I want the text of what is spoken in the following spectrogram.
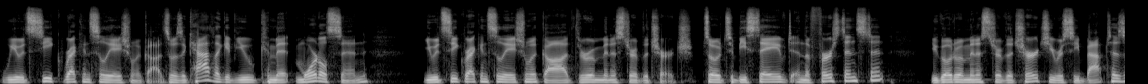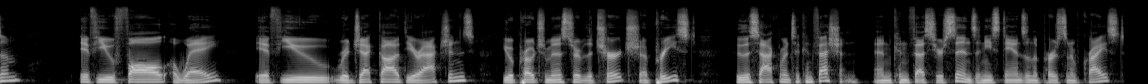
we would seek reconciliation with God. So as a Catholic, if you commit mortal sin, you would seek reconciliation with God through a minister of the church. So to be saved in the first instant, you go to a minister of the church, you receive baptism. If you fall away, if you reject God through your actions, you approach a minister of the church, a priest, through the sacrament of confession and confess your sins. And he stands in the person of Christ,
